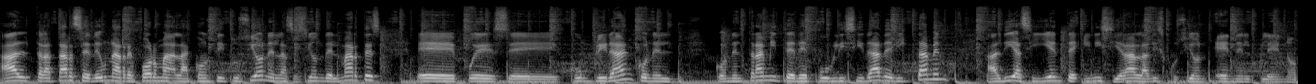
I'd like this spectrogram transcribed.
al tratarse de una reforma a la Constitución en la sesión del martes, eh, pues eh, cumplirán con el, con el trámite de publicidad de dictamen. Al día siguiente iniciará la discusión en el Pleno.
